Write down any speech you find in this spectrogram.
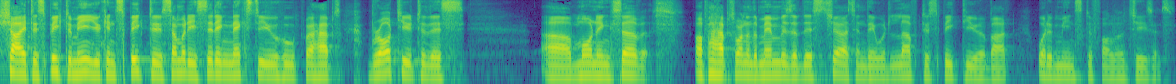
shy to speak to me, you can speak to somebody sitting next to you who perhaps brought you to this uh, morning service. Or perhaps one of the members of this church, and they would love to speak to you about what it means to follow Jesus.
